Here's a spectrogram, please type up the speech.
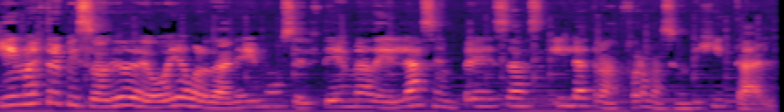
Y en nuestro episodio de hoy abordaremos el tema de las empresas y la transformación digital.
